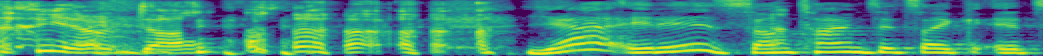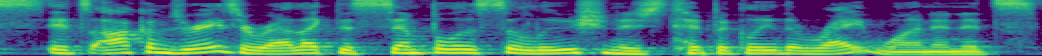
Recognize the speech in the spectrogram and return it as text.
you know, done. Yeah, it is. Sometimes it's like it's it's Occam's razor, right? Like the simplest solution is typically the right one, and it's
